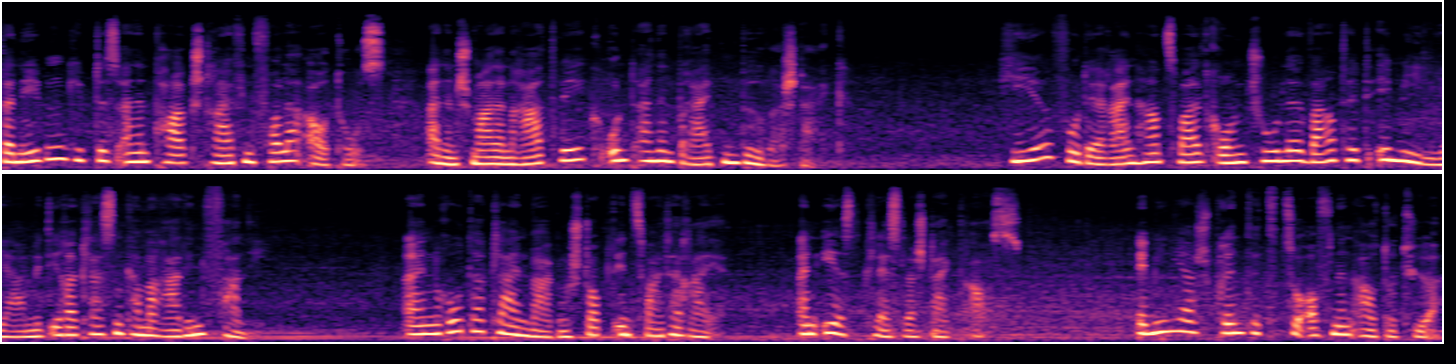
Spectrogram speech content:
Daneben gibt es einen Parkstreifen voller Autos, einen schmalen Radweg und einen breiten Bürgersteig. Hier vor der Reinhardswald-Grundschule wartet Emilia mit ihrer Klassenkameradin Fanny. Ein roter Kleinwagen stoppt in zweiter Reihe. Ein Erstklässler steigt aus. Emilia sprintet zur offenen Autotür,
